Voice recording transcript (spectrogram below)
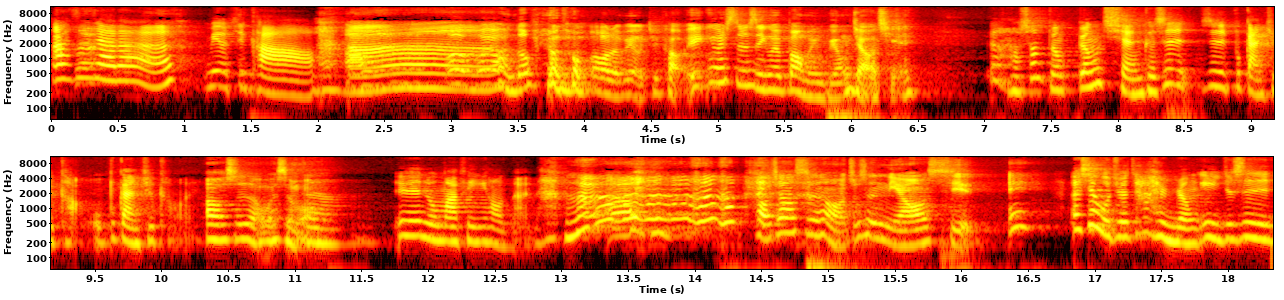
啊，真的假的？没有去考啊，我我有很多朋友都报了没有去考，因因为是不是因为报名不用交钱？好像不用不用钱，可是是不敢去考，我不敢去考哎。哦，是啊，为什么？嗯，因为罗马拼音好难，好像是哦，就是你要写哎，而且我觉得它很容易，就是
